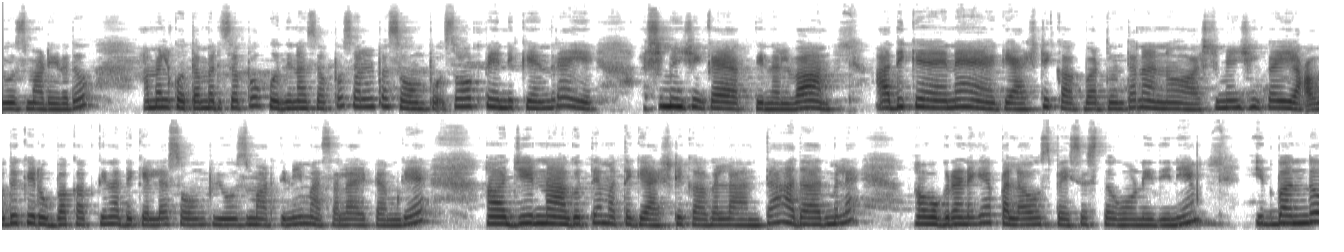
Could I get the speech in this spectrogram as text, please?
ಯೂಸ್ ಮಾಡಿರೋದು. ಆಮೇಲೆ ಕೊತ್ತಂಬರಿ ಸೊಪ್ಪು, ಪುದೀನ ಸೊಪ್ಪು, ಸ್ವಲ್ಪ ಸೋಂಪು. ಸೋಂಪು ಏನಕ್ಕೆ ಅಂದರೆ ಹಸಿಮೆಣ್ಸಿನ್ಕಾಯಿ ಹಾಕ್ತೀನಲ್ವಾ? ಅದಕ್ಕೇ ಗ್ಯಾಸ್ಟಿಕ್ ಆಗಬಾರ್ದು ಅಂತ ನಾನು ಹಸಿಮೆಣ್ಸಿನ್ಕಾಯಿ ಯಾವುದಕ್ಕೆ ರುಬ್ಬಕ್ಕೆ ಹಾಕ್ತೀನಿ, ಅದಕ್ಕೆಲ್ಲ ಸೋಂಪು ಯೂಸ್ ಮಾಡ್ತೀನಿ ಮಸಾಲ ಐಟಮ್ಗೆ ಜೀರ್ಣ ಆಗುತ್ತೆ ಮತ್ತು ಗ್ಯಾಸ್ಟಿಕ್ ಆಗೋಲ್ಲ ಅಂತ. ಅದಾದಮೇಲೆ ಒಗ್ಗರಣೆಗೆ ಪಲಾವ್ ಸ್ಪೈಸಸ್ ತೊಗೊಂಡಿದ್ದೀನಿ ಇದು ಬಂದು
